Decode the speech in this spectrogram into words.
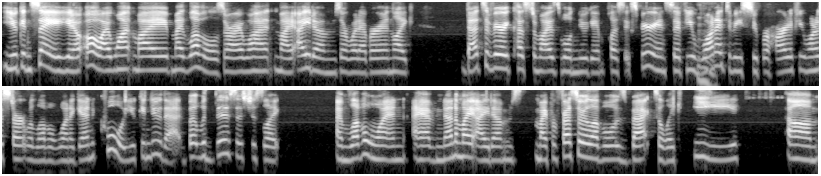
you can say, you know, oh, I want my my levels or I want my items or whatever, and like that's a very customizable New Game Plus experience. So if you mm-hmm. want it to be super hard, if you want to start with level one again, cool, you can do that. But with this, it's just like I'm level one. I have none of my items. My professor level is back to like E. Um,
